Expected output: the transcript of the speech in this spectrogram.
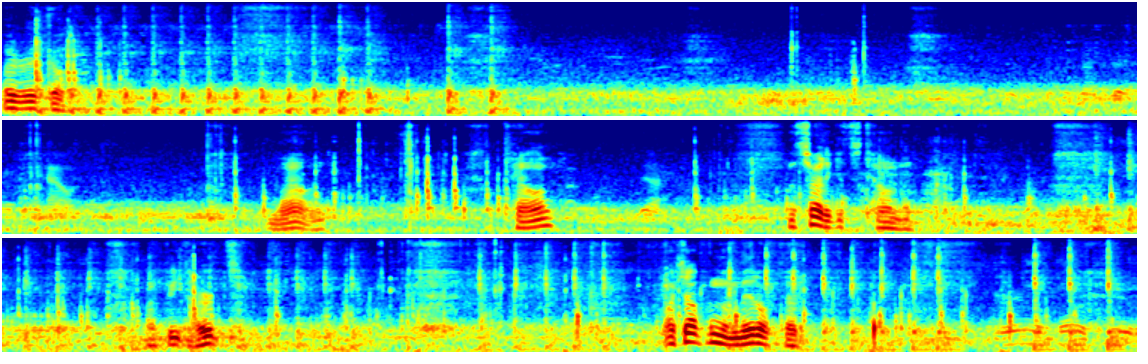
Where did it go? Mountain. Town? Yeah. Let's try to get to town then. My feet hurts. Watch out from the middle, Ted. You're in the too.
